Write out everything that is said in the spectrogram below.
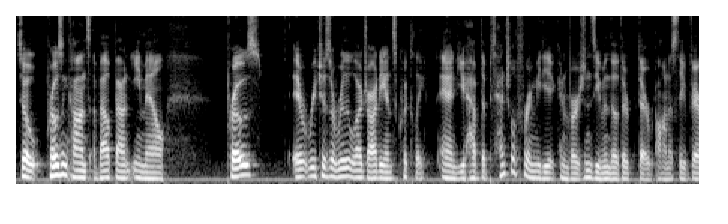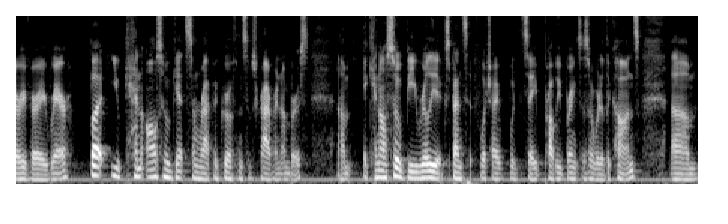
So, pros and cons of outbound email. Pros, it reaches a really large audience quickly, and you have the potential for immediate conversions, even though they're, they're honestly very, very rare. But you can also get some rapid growth in subscriber numbers. Um, it can also be really expensive, which I would say probably brings us over to the cons. Um,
